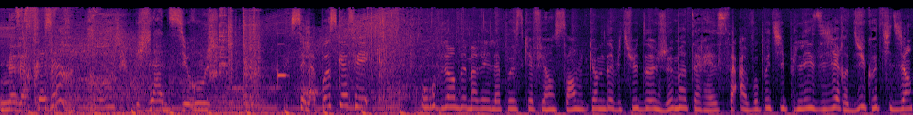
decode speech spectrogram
9h13h. Jade sur rouge. C'est la pause café. Pour bien démarrer la pause café ensemble, comme d'habitude, je m'intéresse à vos petits plaisirs du quotidien.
